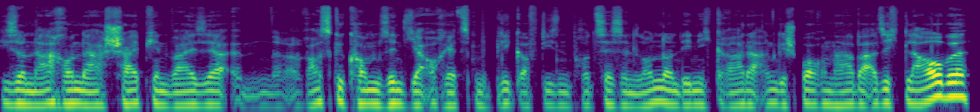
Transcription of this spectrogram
die so nach und nach scheibchenweise ähm, rausgekommen sind, ja auch jetzt mit Blick auf diesen Prozess in London, den ich gerade angesprochen habe. Also ich glaube,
